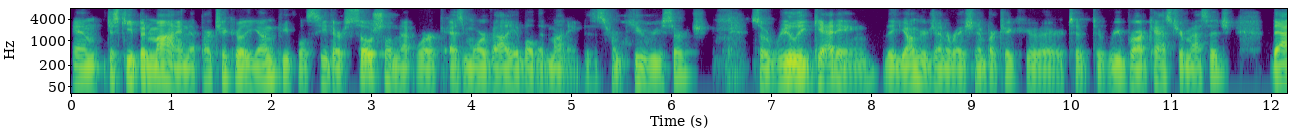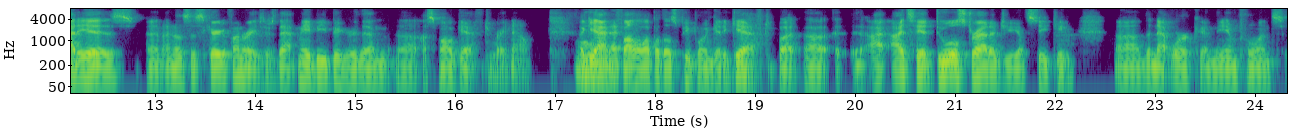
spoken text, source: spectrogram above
And just keep in mind that particularly young people see their social network as more valuable than money. This is from Pew Research. So, really getting the younger generation in particular to, to rebroadcast your message, that is, and I know this is scary to fundraisers, that may be bigger than uh, a small gift right now. Again, follow up with those people and get a gift. But uh, I, would say a dual strategy of seeking uh, the network and the influence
